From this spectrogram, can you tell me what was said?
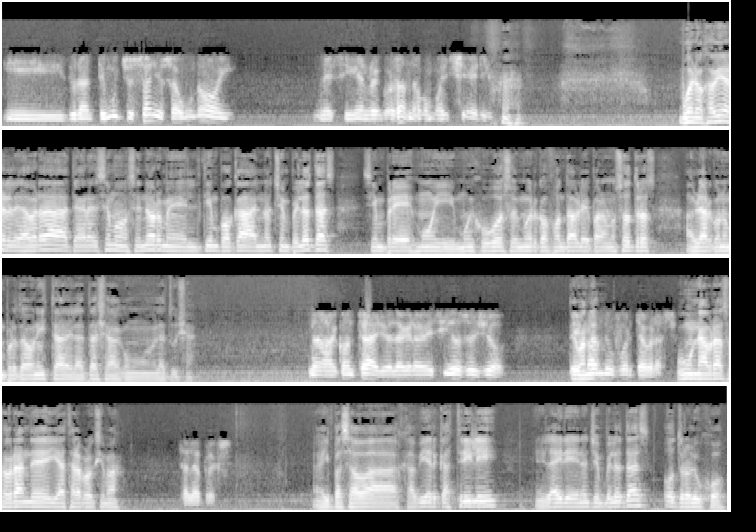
y durante muchos años, aún hoy, me siguen recordando como el sheriff. Bueno, Javier, la verdad te agradecemos enorme el tiempo acá en Noche en Pelotas. Siempre es muy muy jugoso y muy reconfortable para nosotros hablar con un protagonista de la talla como la tuya. No, al contrario, el agradecido soy yo. Te Te mando un fuerte abrazo. Un abrazo grande y hasta la próxima. Hasta la próxima. Ahí pasaba Javier Castrilli en el aire de Noche en Pelotas, otro lujo.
